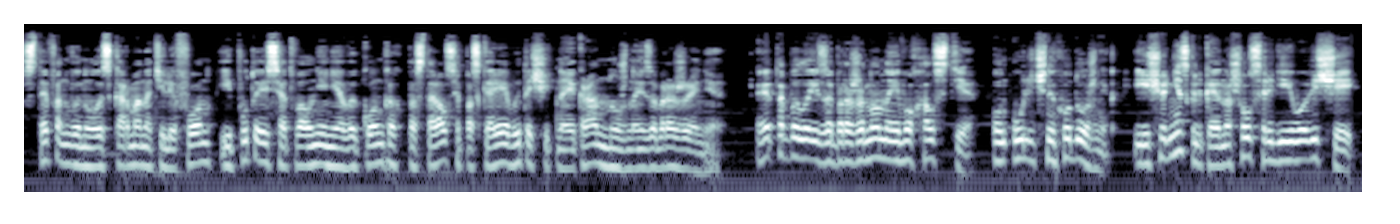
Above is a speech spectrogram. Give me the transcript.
Стефан вынул из кармана телефон и, путаясь от волнения в иконках, постарался поскорее вытащить на экран нужное изображение. Это было изображено на его холсте. Он уличный художник. И еще несколько я нашел среди его вещей.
